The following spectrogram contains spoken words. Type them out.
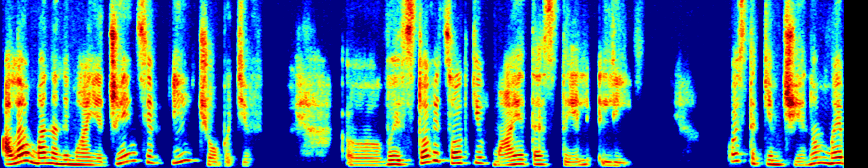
але у мене немає джинсів і чоботів. Е, Ви 100% маєте стиль Лі. Ось таким чином ми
